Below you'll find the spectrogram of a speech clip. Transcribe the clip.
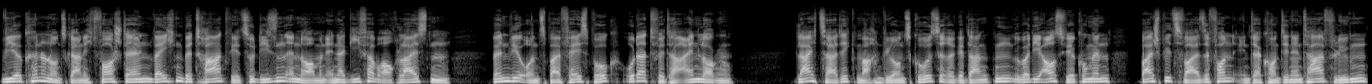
Wir können uns gar nicht vorstellen, welchen Betrag wir zu diesem enormen Energieverbrauch leisten, wenn wir uns bei Facebook oder Twitter einloggen. Gleichzeitig machen wir uns größere Gedanken über die Auswirkungen beispielsweise von Interkontinentalflügen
